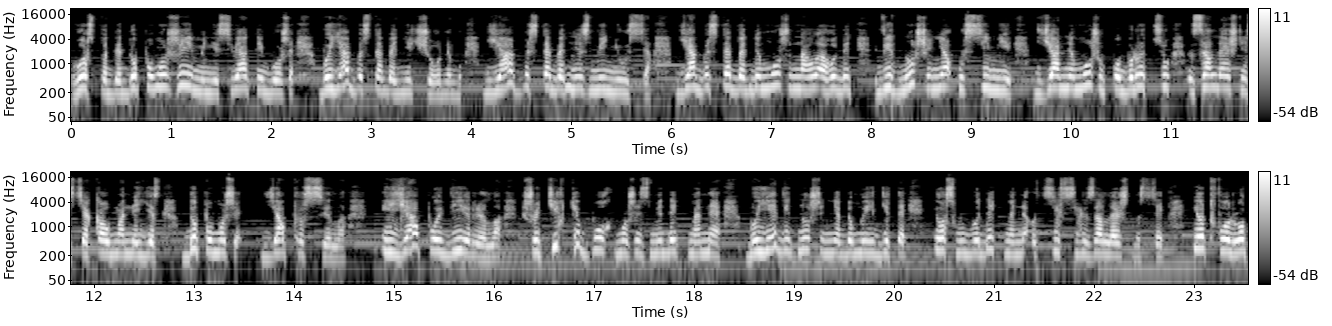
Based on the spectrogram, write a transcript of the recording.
Господи, допоможи мені, святий Боже, бо я без тебе нічого не можу. Я без тебе не змінюся. Я без тебе не можу налагодити відношення у сім'ї. Я не можу побороти цю залежність, яка в мене є. Допоможи. Я просила. І я повірила, що тільки Бог може змінити мене, моє відношення до моїх дітей і освободить мене від цих всіх залежностей, і від хвороб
